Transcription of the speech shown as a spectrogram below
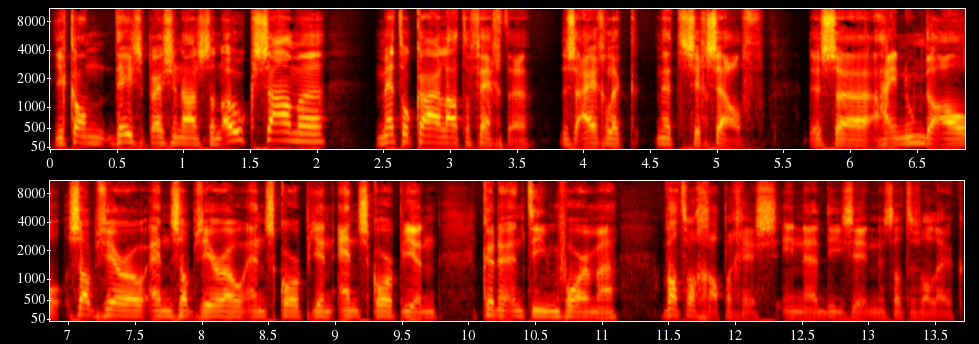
Je kan deze personages dan ook samen met elkaar laten vechten. Dus eigenlijk met zichzelf. Dus uh, hij noemde al Sub-Zero en Sub-Zero en Scorpion en Scorpion kunnen een team vormen. Wat wel grappig is in uh, die zin. Dus dat is wel leuk.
